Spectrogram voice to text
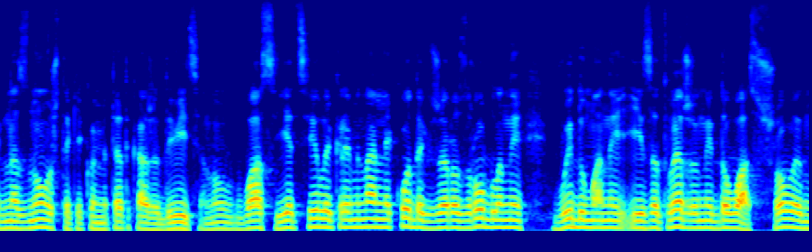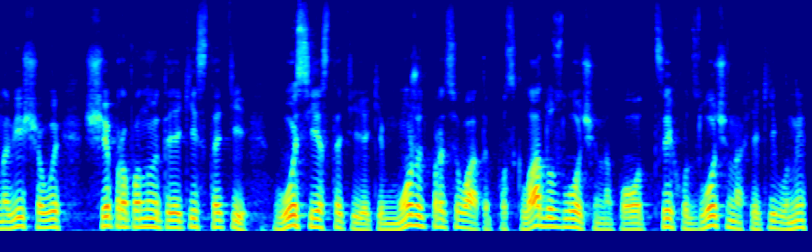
І в нас знову ж таки комітет каже: дивіться, ну у вас є цілий кримінальний кодекс, вже розроблений, видуманий і затверджений до вас. Що ви навіщо ви ще пропонуєте якісь статті? Ось є статті, які можуть працювати по складу злочина, по цих от злочинах, які вони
